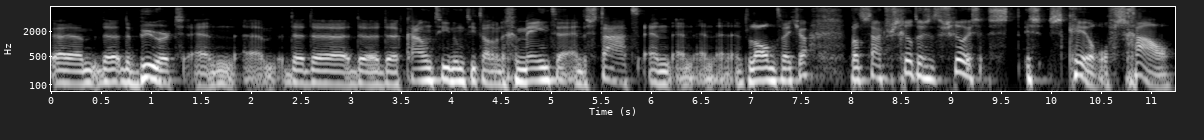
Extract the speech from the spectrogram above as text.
um, de, de buurt en um, de, de, de, de county noemt hij het dan, de gemeente en de staat en, en, en, en het land, weet je Wat is daar het verschil tussen? Het verschil is, is scale of schaal.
